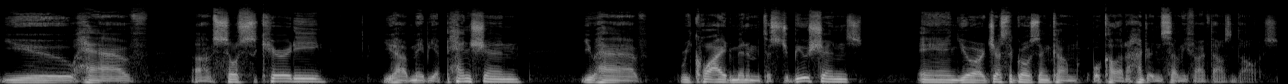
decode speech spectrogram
you have uh, Social Security, you have maybe a pension, you have required minimum distributions, and your adjusted gross income, we'll call it $175,000.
